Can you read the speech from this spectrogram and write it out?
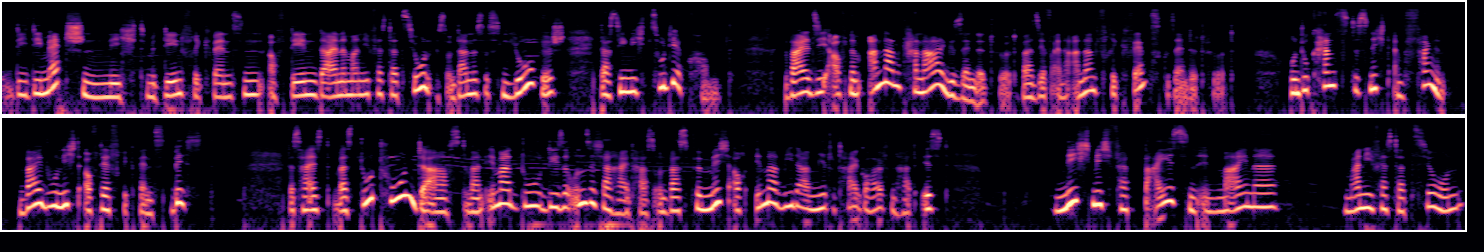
die, die matchen nicht mit den Frequenzen, auf denen deine Manifestation ist. Und dann ist es logisch, dass sie nicht zu dir kommt, weil sie auf einem anderen Kanal gesendet wird, weil sie auf einer anderen Frequenz gesendet wird. Und du kannst es nicht empfangen weil du nicht auf der Frequenz bist. Das heißt, was du tun darfst, wann immer du diese Unsicherheit hast und was für mich auch immer wieder mir total geholfen hat, ist nicht mich verbeißen in meine Manifestation,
